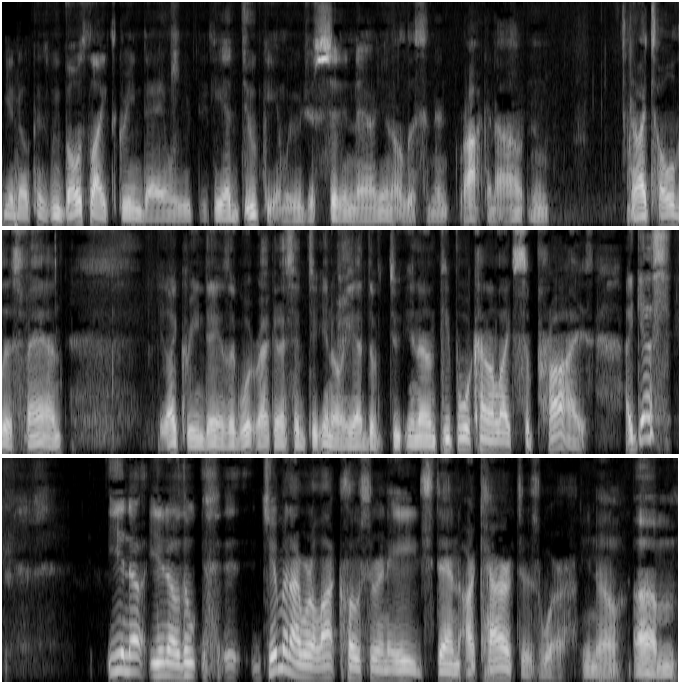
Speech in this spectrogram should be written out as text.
you know, because we both liked Green Day and we he had Dookie and we were just sitting there, you know, listening, rocking out. And you know, I told this fan. You like Green Day? Was like, what record? I said, you know, he had the, you know, and people were kind of like surprised. I guess you know, you know, the, Jim and I were a lot closer in age than our characters were. You know, um,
